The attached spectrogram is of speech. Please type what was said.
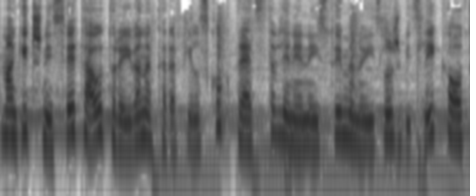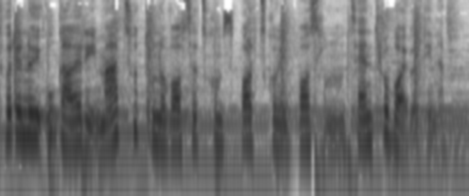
Magični svet autora Ivana Karafilskog predstavljen je na istoimenoj izložbi slika otvorenoj u galeriji Macut u Novosadskom sportskom i poslovnom centru Vojvodina.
